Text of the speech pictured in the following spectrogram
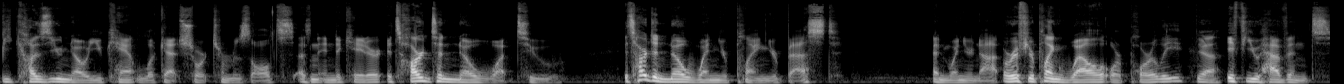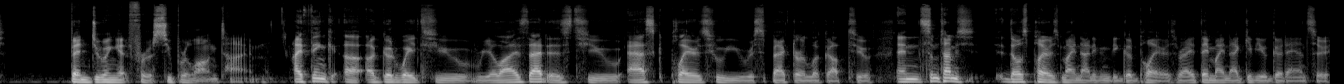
because you know you can't look at short term results as an indicator. It's hard to know what to. It's hard to know when you're playing your best and when you're not, or if you're playing well or poorly. Yeah. If you haven't been doing it for a super long time. I think uh, a good way to realize that is to ask players who you respect or look up to. And sometimes those players might not even be good players, right? They might not give you a good answer.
